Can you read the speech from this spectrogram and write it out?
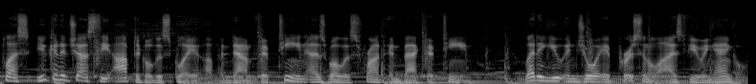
Plus, you can adjust the optical display up and down 15 as well as front and back 15, letting you enjoy a personalized viewing angle.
